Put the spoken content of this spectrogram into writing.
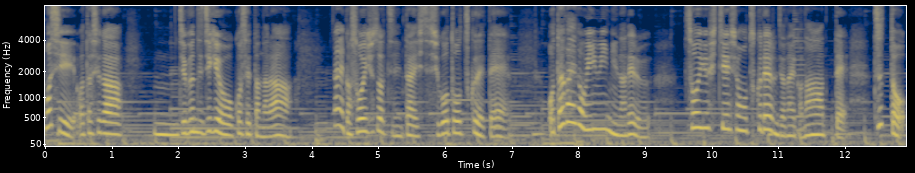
もし私が、うん、自分で事業を起こせたなら何かそういう人たちに対して仕事を作れてお互いがウィンウィンになれるそういうシチュエーションを作れるんじゃないかなってずっと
